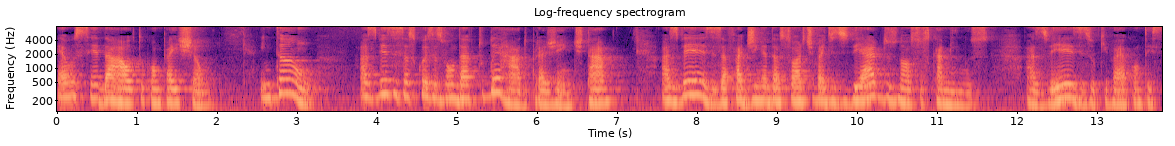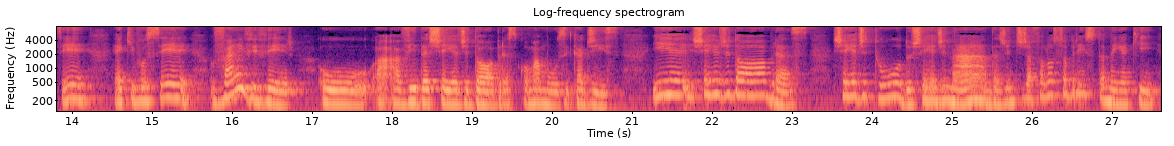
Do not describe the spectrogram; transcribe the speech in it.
é o C da autocompaixão. Então, às vezes as coisas vão dar tudo errado pra gente, tá? Às vezes a fadinha da sorte vai desviar dos nossos caminhos. Às vezes o que vai acontecer é que você vai viver o, a, a vida cheia de dobras, como a música diz. E cheia de dobras, cheia de tudo, cheia de nada. A gente já falou sobre isso também aqui.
